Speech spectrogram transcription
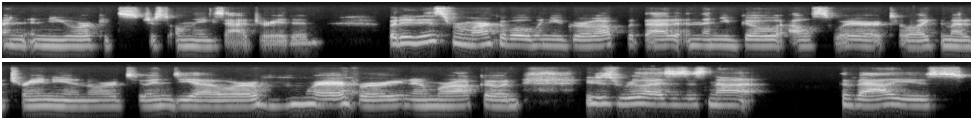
and in new york it's just only exaggerated. But it is remarkable when you grow up with that and then you go elsewhere to like the mediterranean or to india or wherever you know morocco and you just realize this is not the values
